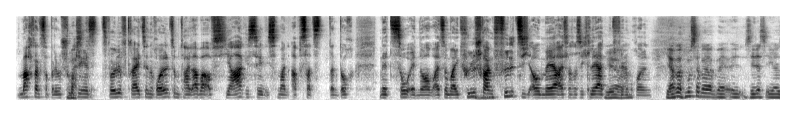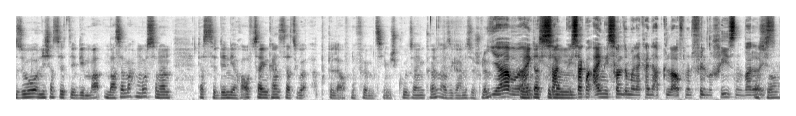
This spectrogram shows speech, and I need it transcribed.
ich mache dann zwar bei dem Shooting jetzt 12, 13 Rollen zum Teil, aber aufs Jahr gesehen ist mein Absatz dann doch nicht so enorm. Also mein Kühlschrank füllt sich auch mehr, als das, was ich leer hat mit Mhm. Ja. Filmrollen. Ja, aber ich muss aber, äh, ich sehe das eher so, nicht, dass du die, die Ma- Masse machen musst, sondern dass du den ja auch aufzeigen kannst, dass sogar abgelaufene Filme ziemlich cool sein können, also gar nicht so schlimm. Ja, aber Und eigentlich, dass sag, ich sag mal, eigentlich sollte man ja keine abgelaufenen Filme schießen, weil Ach ich, so.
